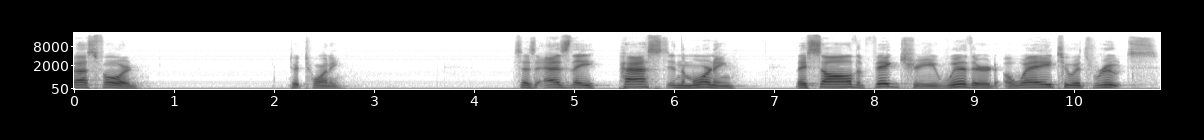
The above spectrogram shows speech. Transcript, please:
Fast forward to 20. It says, As they passed in the morning, they saw the fig tree withered away to its roots.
